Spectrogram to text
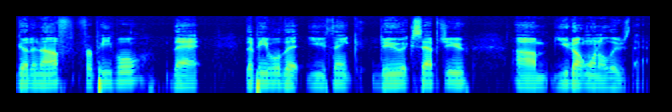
good enough for people, that the people that you think do accept you, um, you don't want to lose that.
